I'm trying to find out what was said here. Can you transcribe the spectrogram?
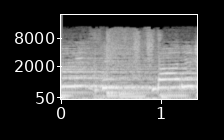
Let me see.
